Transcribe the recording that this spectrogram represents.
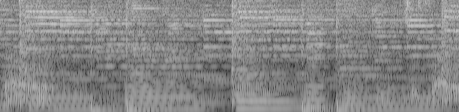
soul. She's soul.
